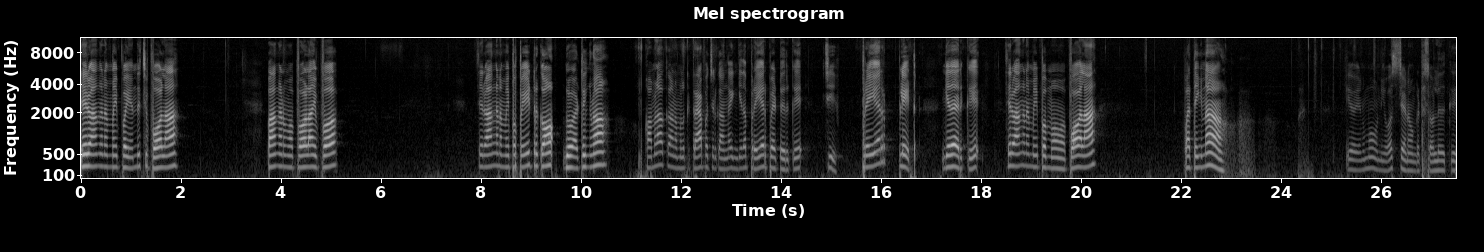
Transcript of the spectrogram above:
சரி வாங்க நம்ம இப்போ எந்திரிச்சு போகலாம் வாங்க நம்ம போகலாம் இப்போ. சரி வாங்க நம்ம இப்போ போயிட்டுருக்கோம் இங்கே பார்த்தீங்கன்னா கமலாக்கா நம்மளுக்கு ட்ராப் வச்சுருக்காங்க. இங்கே தான் ப்ரேயர் பேட் இருக்குது சி ப்ரேயர் பிளேட் இங்கே தான் இருக்குது சரி வாங்க நம்ம இப்போ போகலாம். பார்த்தீங்கன்னா என்னமோ ஒன்று யோசித்தேன் நான் உங்ககிட்ட சொல்லதுக்கு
